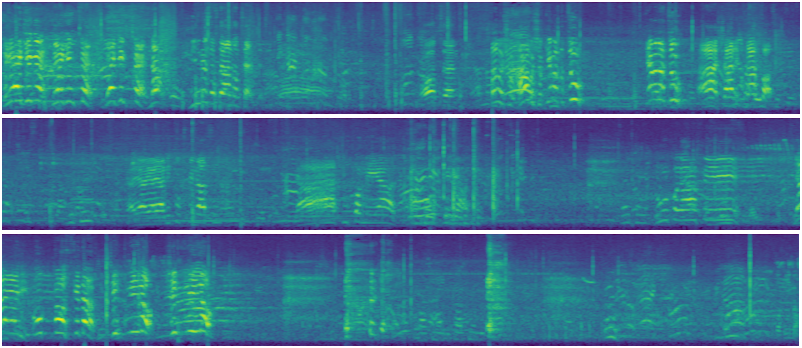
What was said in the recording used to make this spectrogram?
Drei gegen, drei gegen zwei, drei gegen zwei! Na, Minus auf der anderen Seite. Draußen. Haben wir schon, haben wir schon, geh mal dazu! Geh mal dazu! Ah, schade, knapper! Ja, ja, ja, ja, nicht durchspielen lassen. Ja, super mehr. Super mehr. Super, Raffi. Ja, Eddie, und was gedacht. Schick Nino, Schick Lilo! Noch immer.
